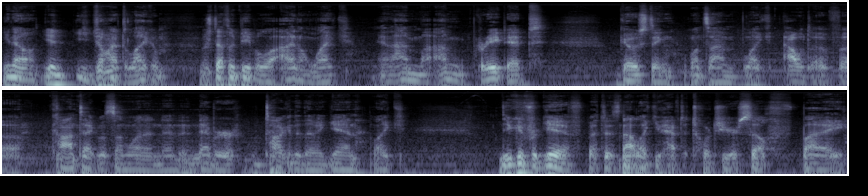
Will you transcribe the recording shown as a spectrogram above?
You know, you you don't have to like them. There's definitely people I don't like, and I'm I'm great at ghosting once I'm like out of uh, contact with someone and, and never talking to them again. Like you can forgive, but it's not like you have to torture yourself by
